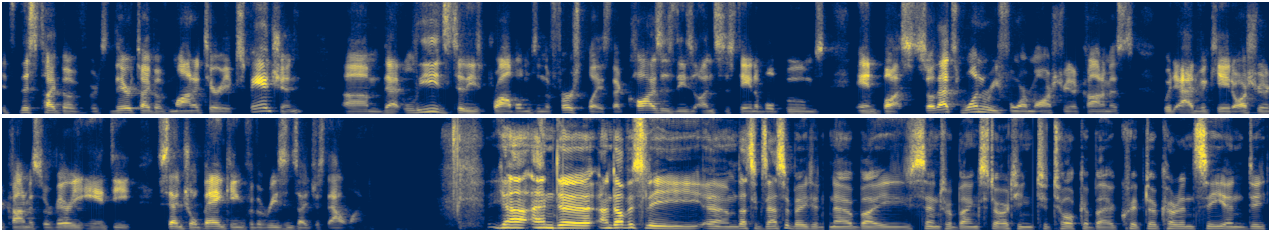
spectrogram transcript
it's this type of it's their type of monetary expansion um, that leads to these problems in the first place, that causes these unsustainable booms and busts. So that's one reform Austrian economists would advocate. Austrian economists are very anti central banking for the reasons I just outlined. Yeah, and uh, and obviously um, that's exacerbated now by central banks starting to talk about cryptocurrency, and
